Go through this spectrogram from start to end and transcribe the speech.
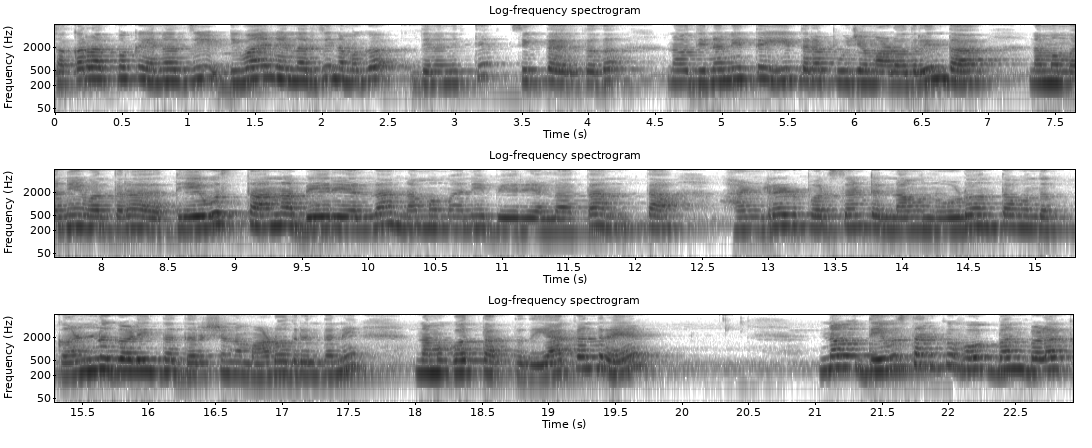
ಸಕಾರಾತ್ಮಕ ಎನರ್ಜಿ, ಡಿವೈನ್ ಎನರ್ಜಿ ನಮಗೆ ದಿನನಿತ್ಯ ಸಿಗ್ತಾ ಇರ್ತದೆ. ನಾವು ದಿನನಿತ್ಯ ಈ ಥರ ಪೂಜೆ ಮಾಡೋದ್ರಿಂದ ನಮ್ಮ ಮನೆ ಒಂಥರ ದೇವಸ್ಥಾನ ಬೇರೆ ಅಲ್ಲ, ನಮ್ಮ ಮನೆ ಬೇರೆ ಅಲ್ಲ ಅಂತ ಅಂತ ಹಂಡ್ರೆಡ್ ಪರ್ಸೆಂಟ್ ನಾವು ನೋಡುವಂಥ ಒಂದು ಕಣ್ಣುಗಳಿಂದ ದರ್ಶನ ಮಾಡೋದ್ರಿಂದನೇ ನಮಗೆ ಗೊತ್ತಾಗ್ತದೆ. ಯಾಕಂದರೆ ನಾವು ದೇವಸ್ಥಾನಕ್ಕೆ ಹೋಗಿ ಬಂದ ಬಳಕ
